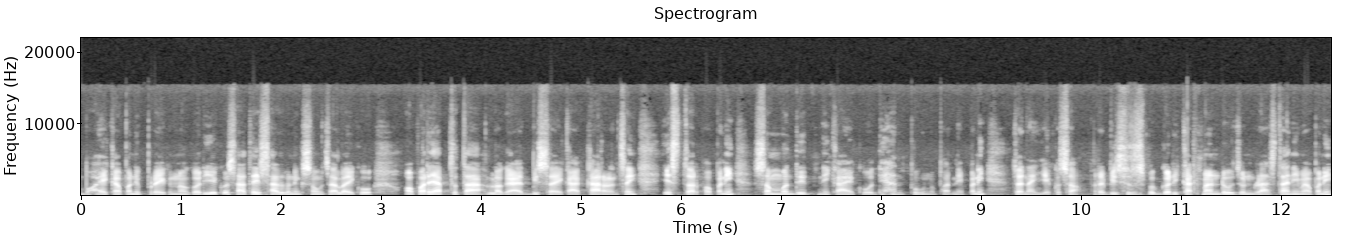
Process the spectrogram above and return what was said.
भएका पनि प्रयोग नगरिएको साथै सार्वजनिक शौचालयको अपर्याप्तता लगायत विषयका कारण चाहिँ यसतर्फ पनि सम्बन्धित निकायको ध्यान पुग्नुपर्ने पनि जनाइएको छ र विशेष गरी काठमाडौँ जुन राजधानीमा पनि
